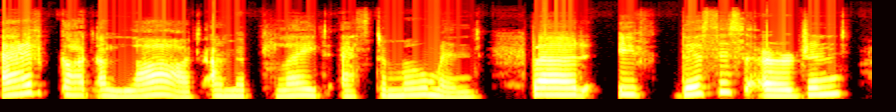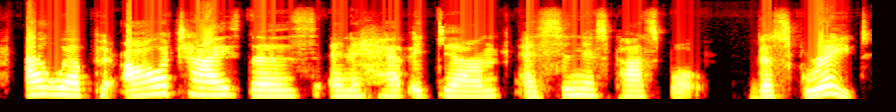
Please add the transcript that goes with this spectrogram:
I've got a lot on my plate at the moment, but if this is urgent, I will prioritize this and have it done as soon as possible. That's great.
